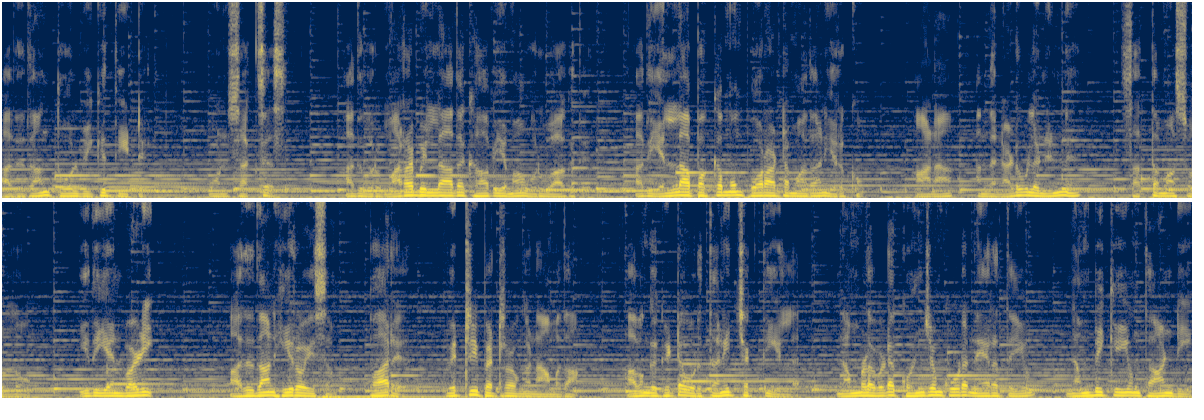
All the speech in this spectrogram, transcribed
அதுதான் தோல்விக்கு தீட்டு. உன் சக்சஸ் அது ஒரு மரபில்லாத காவியமாக உருவாகுது. அது எல்லா பக்கமும் போராட்டமாக தான் இருக்கும். ஆனால் அந்த நடுவில் நின்று சத்தமாக சொல்லும். இது என் வழி. அதுதான் ஹீரோயிசம் பாரு வெற்றி பெற்றவங்க நாம தான் அவங்க கிட்ட ஒரு தனிச்சக்தி இல்லை. நம்மளை விட கொஞ்சம் கூட நேரத்தையும் நம்பிக்கையும் தாண்டி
